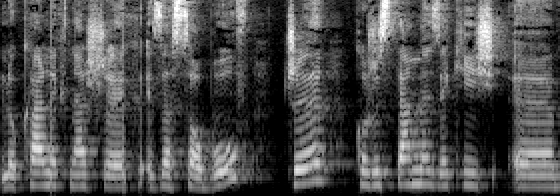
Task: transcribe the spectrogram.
lokalnych naszych zasobów, czy korzystamy z jakichś e,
